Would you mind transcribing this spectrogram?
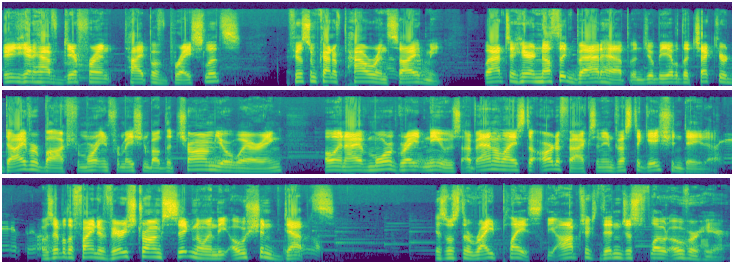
You can have different type of bracelets. I feel some kind of power inside me. Glad to hear nothing bad happened. You'll be able to check your diver box for more information about the charm you're wearing. Oh, and I have more great news. I've analyzed the artifacts and investigation data. I was able to find a very strong signal in the ocean depths. This was the right place. The objects didn't just float over here.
